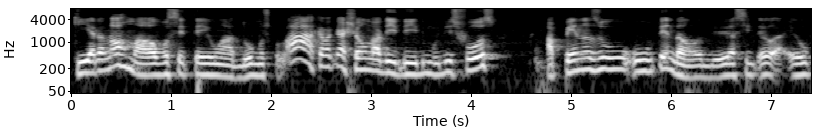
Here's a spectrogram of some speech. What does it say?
Que era normal você ter uma dor muscular, ah, aquela questão lá de, de, de esforço, apenas o, o tendão. Assim, eu, eu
